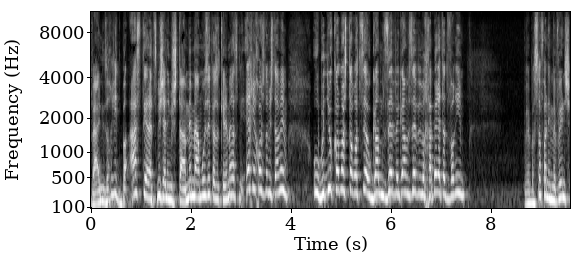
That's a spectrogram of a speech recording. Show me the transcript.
ואני זוכר שהתבאסתי על עצמי שאני משתעמם מהמוזיקה הזאת, כי אני אומר לעצמי, איך יכול להיות שאתה משתעמם? הוא בדיוק כל מה שאתה רוצה, הוא גם זה וגם זה, ומחבר את הדברים. ובסוף אני מבין ש...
